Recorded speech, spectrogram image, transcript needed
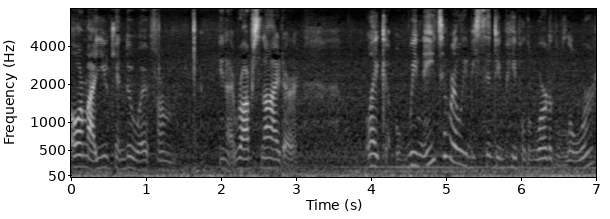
or my you can do it from, you know, Rob Schneider like we need to really be sending people the word of the Lord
